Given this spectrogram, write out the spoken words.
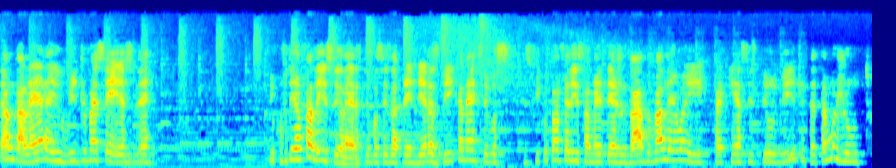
Então, galera, o vídeo vai ser esse, né? Fico eu falei isso, galera. Se vocês aprenderam as dicas, né? Se vocês ficam tão felizes também ter ajudado, valeu aí. Pra quem assistiu o vídeo, até tamo junto.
